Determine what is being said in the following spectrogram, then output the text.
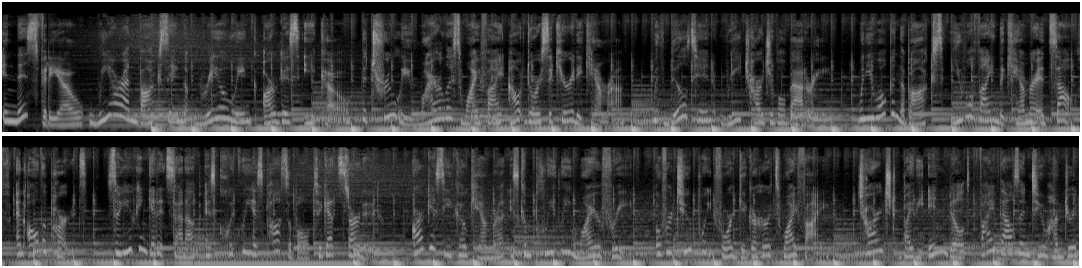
In this video, we are unboxing Reolink Argus Eco, the truly wireless Wi-Fi outdoor security camera with built-in rechargeable battery. When you open the box, you will find the camera itself and all the parts, so you can get it set up as quickly as possible to get started. Argus Eco camera is completely wire-free, over 2.4 GHz Wi-Fi, charged by the inbuilt 5200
